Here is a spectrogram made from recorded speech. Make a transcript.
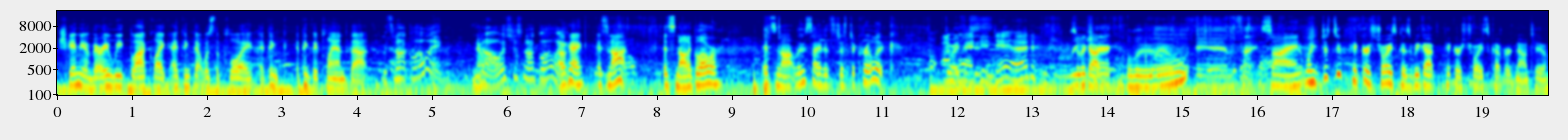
She gave me a very weak black. Like I think that was the ploy. I think. I think they planned that. It's not glowing. Nope. No, it's just not glowing. Okay, it's not. It's not a glower. It's not lucite. It's just acrylic. Oh, I'm I glad you did. So we got Recheck blue. blue and sign. Sign. Well, just do Picker's Choice because we got Picker's Choice covered now too.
